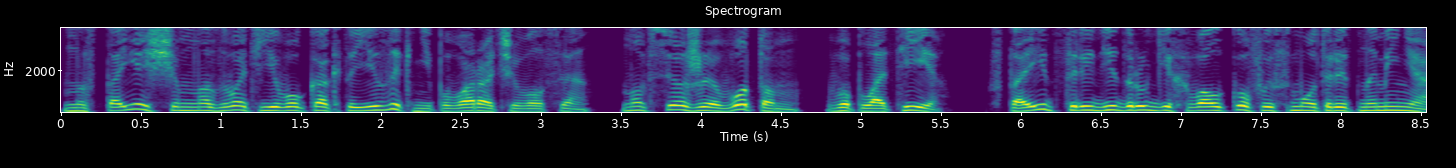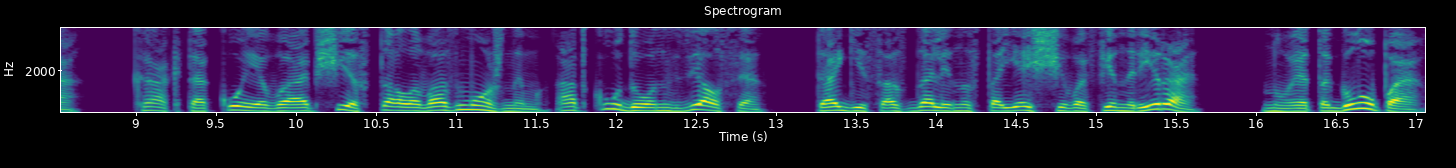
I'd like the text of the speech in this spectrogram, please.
Настоящим назвать его как-то язык не поворачивался, но все же вот он, воплоти. Стоит среди других волков и смотрит на меня, как такое вообще стало возможным? Откуда он взялся? Таги создали настоящего Фенрира? Ну это глупо.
